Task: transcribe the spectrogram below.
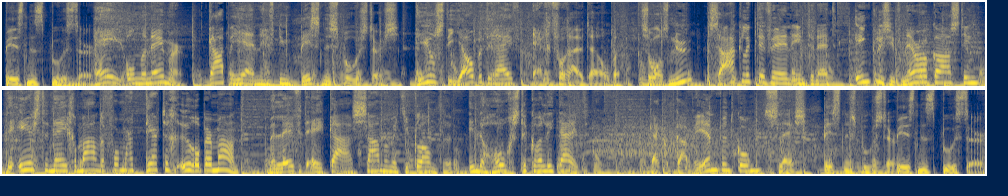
Business Booster. Hey ondernemer, KPN heeft nu Business Boosters. Deals die jouw bedrijf echt vooruit helpen. Zoals nu, zakelijk tv en internet, inclusief narrowcasting... de eerste 9 maanden voor maar 30 euro per maand. Beleef het EK samen met je klanten in de hoogste kwaliteit. Kijk op kpn.com slash businessbooster. Business Booster.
